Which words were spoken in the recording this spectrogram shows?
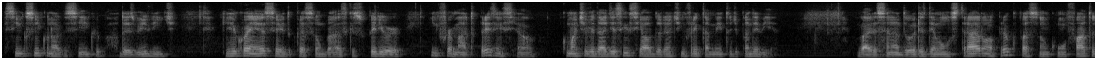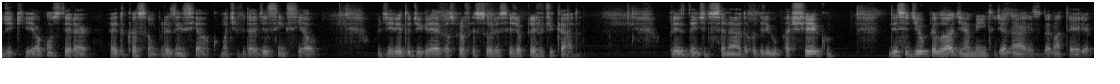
5595-2020, que reconhece a educação básica e superior em formato presencial como atividade essencial durante o enfrentamento de pandemia. Vários senadores demonstraram a preocupação com o fato de que, ao considerar a educação presencial como atividade essencial, o direito de greve aos professores seja prejudicado. O presidente do Senado, Rodrigo Pacheco, decidiu pelo adiamento de análise da matéria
